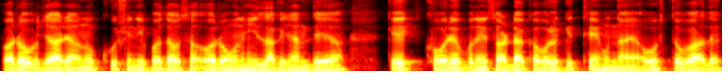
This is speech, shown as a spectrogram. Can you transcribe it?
ਪਰ ਉਹ ਵਿਚਾਰਿਆਂ ਨੂੰ ਕੁਝ ਨਹੀਂ ਪਤਾ, ਉਹ ਉਹ ਰੋਣ ਹੀ ਲੱਗ ਜਾਂਦੇ ਆ। ਕਿ ਖੋਰੇ ਪਤਾ ਨਹੀਂ ਸਾਡਾ ਕਵਲ ਕਿੱਥੇ ਹੁੰਦਾ ਆ। ਉਸ ਤੋਂ ਬਾਅਦ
